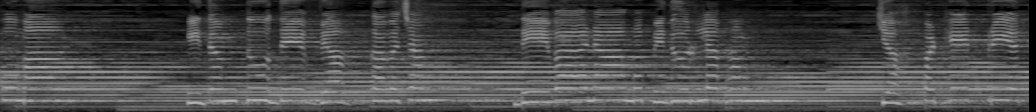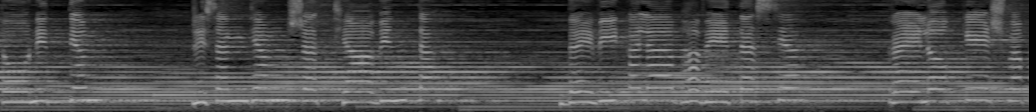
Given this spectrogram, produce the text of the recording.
पुमान् इदं तु देव्या कवचं देवानामपि दुर्लभम् यः पठेत् प्रियतो नित्यं त्रिसन्ध्यं श्रद्ध्याविन्त दैवीकला भवेतस्य त्रैलोक्येष्वपराजित।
